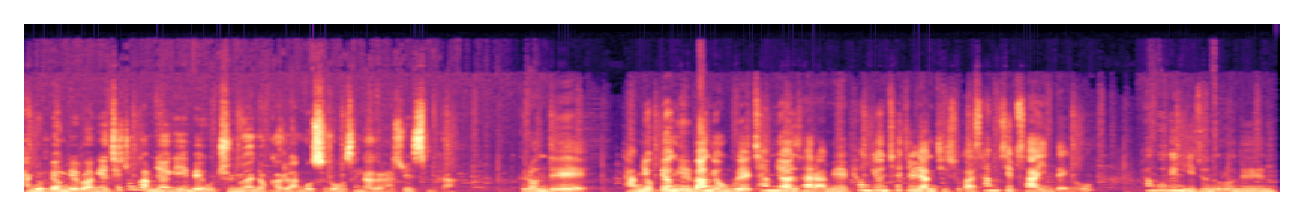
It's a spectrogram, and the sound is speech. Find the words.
당뇨병 예방에 체중 감량이 매우 중요한 역할을 한 것으로 생각을 할 수 있습니다. 그런데 당뇨병 예방 연구에 참여한 사람의 평균 체질량 지수가 34인데요. 한국인 기준으로는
